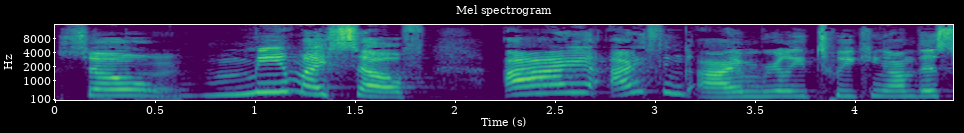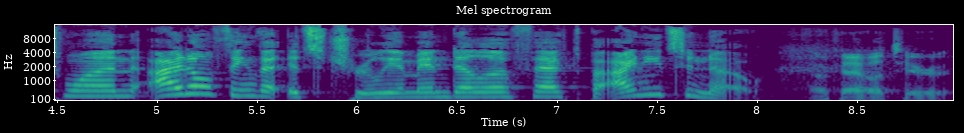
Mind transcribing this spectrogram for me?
So okay. me myself, I I think I'm really tweaking on this one. I don't think that it's truly a Mandela effect, but I need to know. okay, let's hear it.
